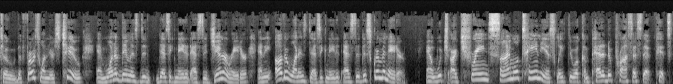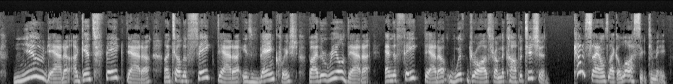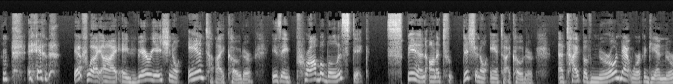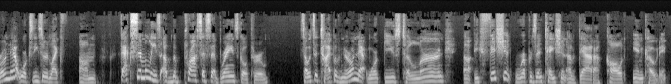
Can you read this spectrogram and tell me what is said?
so the first one, there's two, and one of them is de- designated as the generator, and the other one is designated as the discriminator, and which are trained simultaneously through a competitive process that pits new data against fake data until the fake data is vanquished by the real data, and the fake data withdraws from the competition kind of sounds like a lawsuit to me. and FYI, a variational autoencoder is a probabilistic spin on a traditional autoencoder, a type of neural network. Again, neural networks, these are like um, facsimiles of the process that brains go through. So it's a type of neural network used to learn uh, efficient representation of data called encoding.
